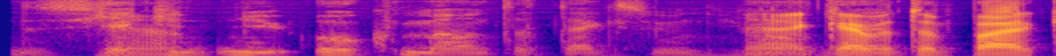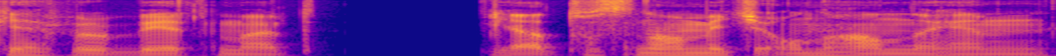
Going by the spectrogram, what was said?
Dus jij ja. kunt nu ook mount attacks doen. Ja, ik heb het een paar keer geprobeerd, maar ja, het was nog een beetje onhandig en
